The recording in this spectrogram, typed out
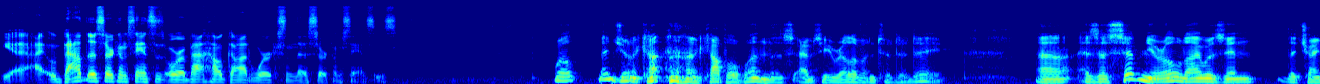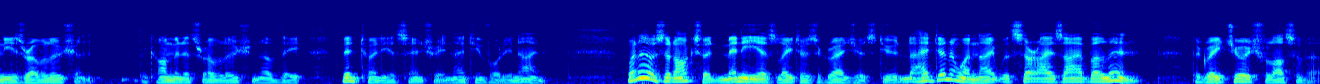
yeah, about those circumstances or about how god works in those circumstances? Well mention a couple. One that's absolutely relevant to today. Uh, as a seven year old i was in the chinese revolution the communist revolution of the mid 20th century, 1949. When I was at Oxford many years later as a graduate student, I had dinner one night with Sir Isaiah Berlin, the great Jewish philosopher.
